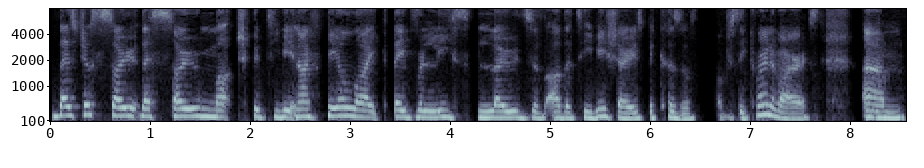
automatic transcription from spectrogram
there's just so there's so much good TV, and I feel like they've released loads of other TV shows because of obviously coronavirus. Um,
